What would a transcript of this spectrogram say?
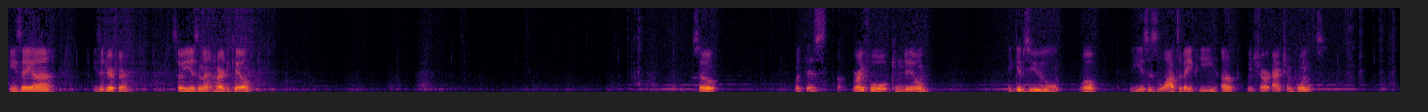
He's a, uh, he's a drifter, so he isn't that hard to kill. So, what this rifle can do, it gives you, well, it uses lots of AP up, which are action points,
